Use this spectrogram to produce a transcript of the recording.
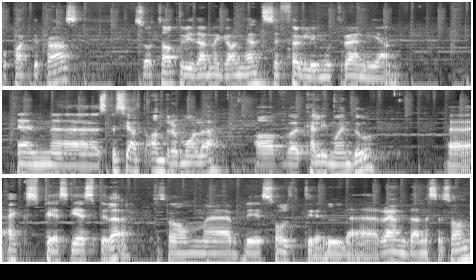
på Parc de France. Så taper vi denne gangen selvfølgelig mot Rennes igjen. En uh, spesielt andre målet av Kalimo Endo, uh, eks-PSG-spiller, som uh, blir solgt til uh, Renn denne sesong.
